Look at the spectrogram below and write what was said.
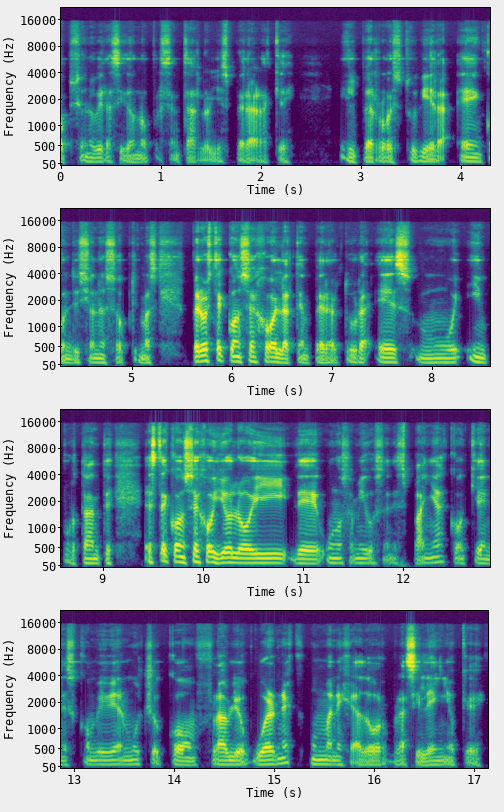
opción hubiera sido no presentarlo y esperar a que el perro estuviera en condiciones óptimas. Pero este consejo de la temperatura es muy importante. Este consejo yo lo oí de unos amigos en España con quienes convivían mucho con Flavio Werneck, un manejador brasileño que,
